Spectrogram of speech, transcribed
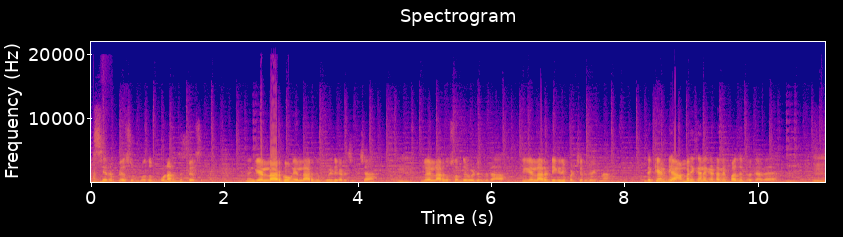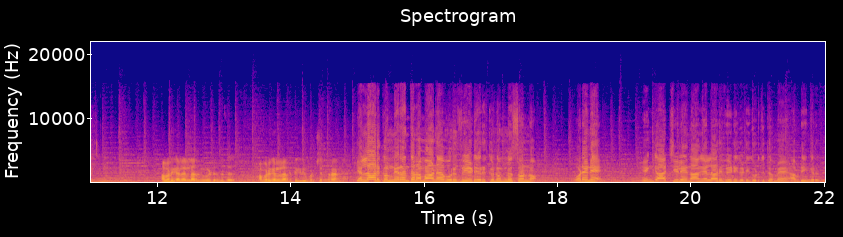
அரசியலை பேசும்போது உணர்ந்து பேசுங்க. நீங்க எல்லாருக்கும் உங்க எல்லாருக்கும் வீடு கிடைச்சிருச்சா? உங்க எல்லாருக்கும் சொந்த வீடு இருக்குதா? நீங்க எல்லாரும் டிகிரி படிச்சிருக்கிறீங்களா? இந்த கேள்வி அமெரிக்கால கேட்டாலே பதில் இருக்காது? அமெரிக்கால எல்லாருக்கும் வீடு இருக்குது. அமெரிக்கால எல்லாரும் டிகிரி படிச்சிருக்கிறாங்க. எல்லாருக்கும் நிரந்தரமான ஒரு வீடு இருக்கணும்னு சொன்னோம். உடனே எங்க ஆட்சியிலே நாங்க எல்லாரும் வீடு கட்டி கொடுத்துட்டோமே அப்படிங்கிறது.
